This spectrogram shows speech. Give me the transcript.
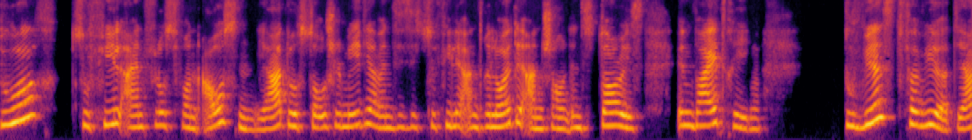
durch zu viel Einfluss von außen, ja, durch Social Media, wenn sie sich zu viele andere Leute anschauen, in Stories, in Beiträgen. Du wirst verwirrt, ja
